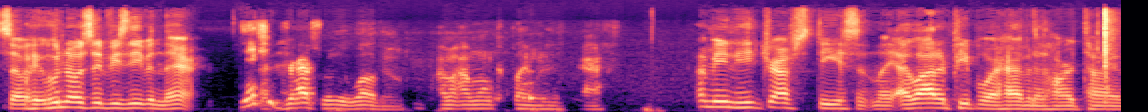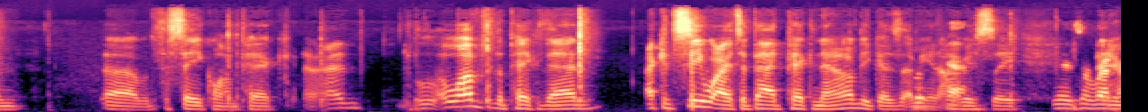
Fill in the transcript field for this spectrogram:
So who knows if he's even there? He actually drafts really well, though. I, I won't complain with his draft. I mean, he drafts decently. A lot of people are having a hard time uh, with the Saquon pick. I loved the pick then. I can see why it's a bad pick now because I mean, Yeah. obviously, There's a running.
